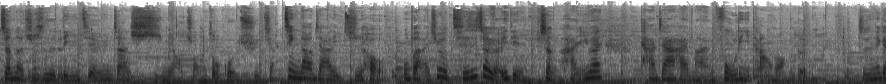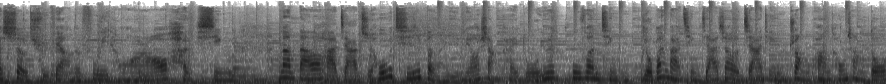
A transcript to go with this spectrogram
真的就是离捷运站十秒钟走过去这样。进到家里之后，我本来就其实就有一点点震撼，因为他家还蛮富丽堂皇的，就是那个社区非常的富丽堂皇，然后很新。那搭到他家之后，我其实本来没有想太多，因为部分请有办法请家教的家庭状况通常都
